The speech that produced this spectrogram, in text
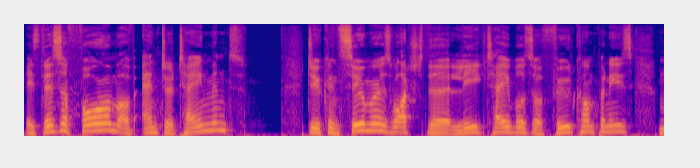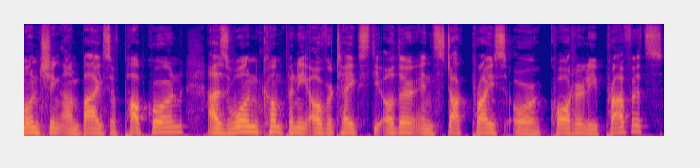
Is this a form of entertainment? Do consumers watch the league tables of food companies munching on bags of popcorn as one company overtakes the other in stock price or quarterly profits?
